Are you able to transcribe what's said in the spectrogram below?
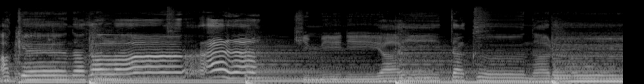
明けながら。いたくなる。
